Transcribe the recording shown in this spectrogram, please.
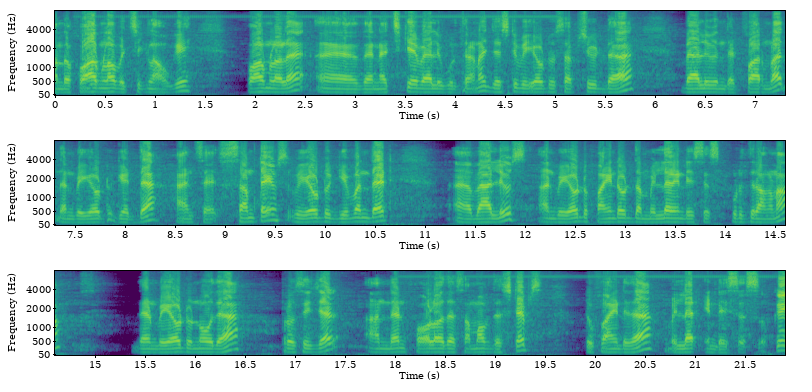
அந்த ஃபார்முலா வச்சுக்கலாம் ஓகே ஃபார்முலாவில் த ஹெச்கே வேல்யூ கொடுத்தாங்கன்னா just we have to substitute the value in that formula then we have to get the answer sometimes we have to given that values and we have to find out the Miller indices கொடுத்துறாங்கன்னா then we have to know the procedure and then follow the some of the steps to find the Miller indices okay?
